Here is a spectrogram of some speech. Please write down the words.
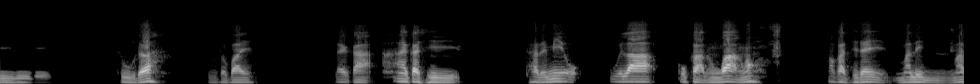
ดีดีดีสู้เด้อสู้ต่อไป แล้วก็อ้ายก็สิถ้าได้มีเวลาโอกาสว่างๆเนาะเฮาก็สิได้มาเล่นมา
